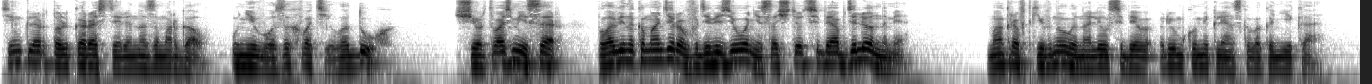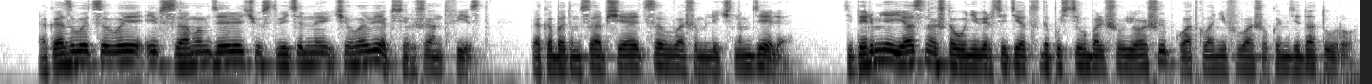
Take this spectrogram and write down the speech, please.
Синклер только растерянно заморгал. У него захватило дух. «Черт возьми, сэр! Половина командиров в дивизионе сочтет себя обделенными!» Макрофт кивнул и налил себе рюмку мекленского коньяка. «Оказывается, вы и в самом деле чувствительный человек, сержант Фист, как об этом сообщается в вашем личном деле. Теперь мне ясно, что университет допустил большую ошибку, отклонив вашу кандидатуру.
